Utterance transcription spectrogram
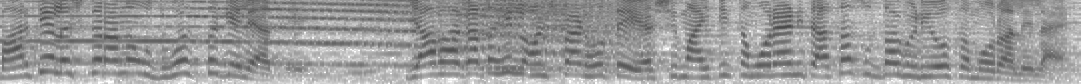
भारतीय लष्करानं उद्ध्वस्त केल्यात या भागातही लॉन्च पॅड होते अशी माहिती समोर आहे आणि त्याचा सुद्धा व्हिडिओ समोर आलेला आहे.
